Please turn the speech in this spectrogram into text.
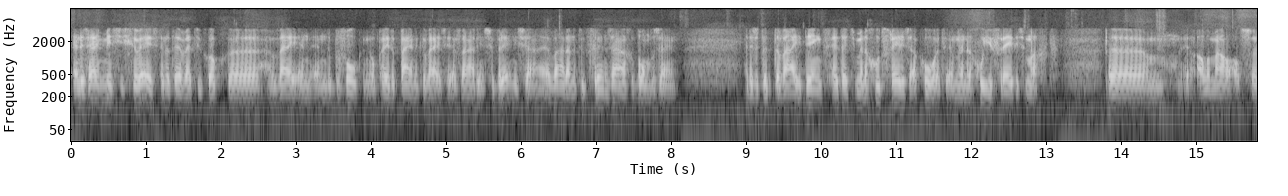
En er zijn missies geweest, en dat hebben wij natuurlijk ook wij en, en de bevolking op hele pijnlijke wijze ervaren in Srebrenica, hè, waar er natuurlijk grenzen aangebonden zijn. Dus het, waar je denkt hè, dat je met een goed vredesakkoord en met een goede vredesmacht... Uh, allemaal als uh,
